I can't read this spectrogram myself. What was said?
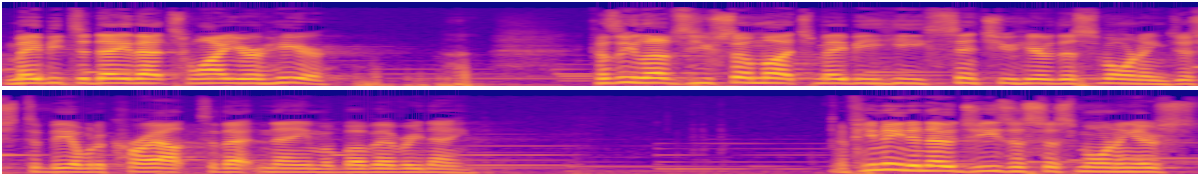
Maybe today that's why you're here. Because he loves you so much, maybe he sent you here this morning just to be able to cry out to that name above every name. If you need to know Jesus this morning, there's,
